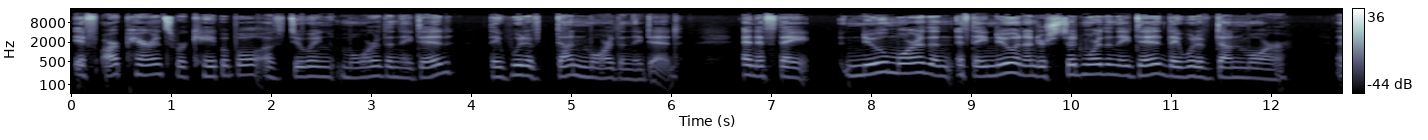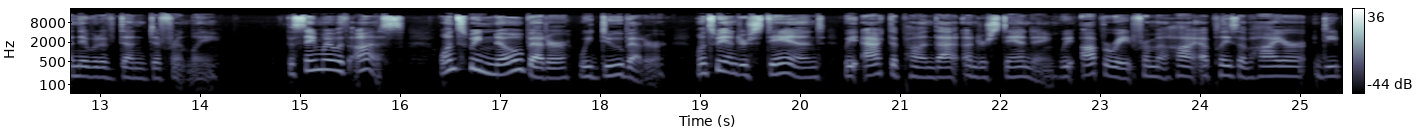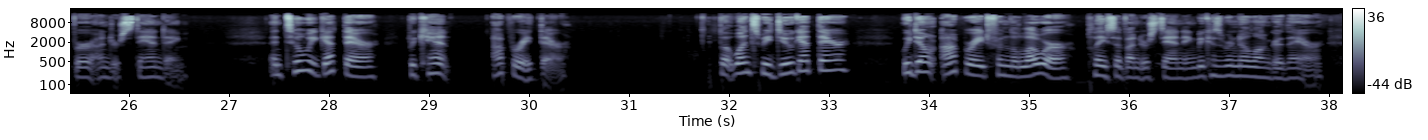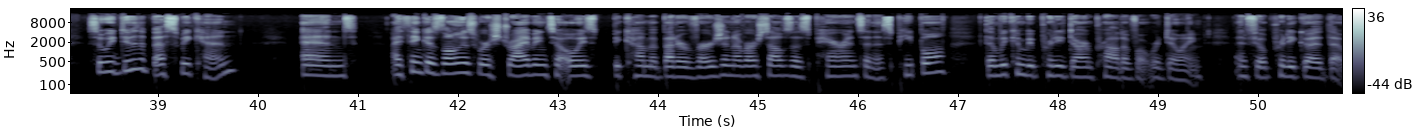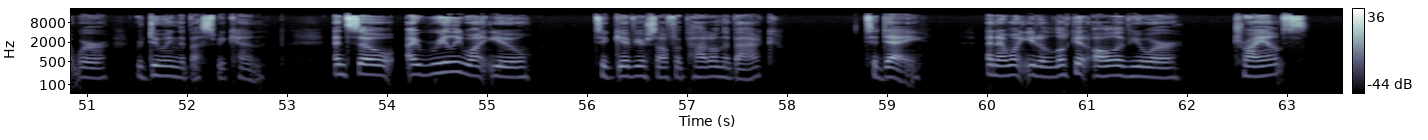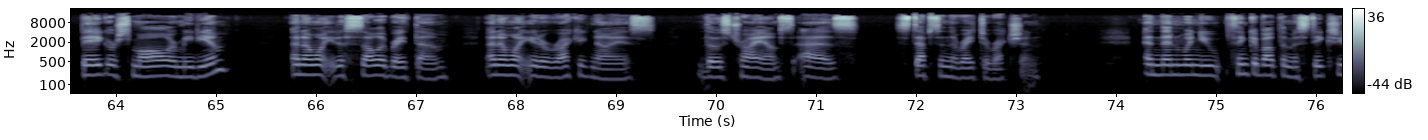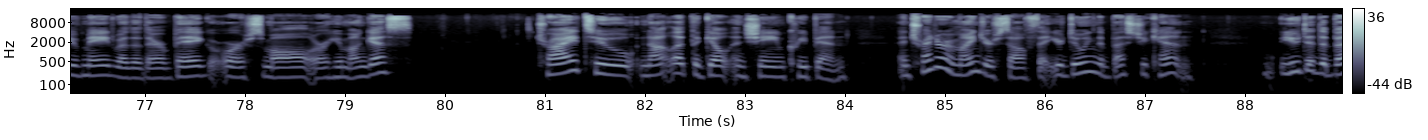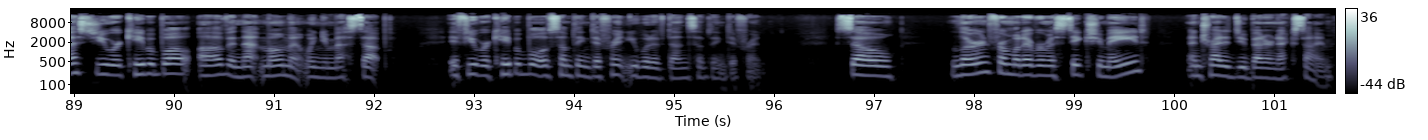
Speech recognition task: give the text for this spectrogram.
if our parents were capable of doing more than they did, they would have done more than they did. And if they knew more than if they knew and understood more than they did, they would have done more and they would have done differently. The same way with us. Once we know better, we do better. Once we understand, we act upon that understanding. We operate from a high a place of higher, deeper understanding. Until we get there, we can't operate there. But once we do get there, we don't operate from the lower place of understanding because we're no longer there. So we do the best we can. And I think as long as we're striving to always become a better version of ourselves as parents and as people, then we can be pretty darn proud of what we're doing and feel pretty good that we're we're doing the best we can. And so I really want you to give yourself a pat on the back today. And I want you to look at all of your triumphs big or small or medium, and I want you to celebrate them. And I want you to recognize those triumphs as steps in the right direction. And then when you think about the mistakes you've made, whether they're big or small or humongous, try to not let the guilt and shame creep in and try to remind yourself that you're doing the best you can. You did the best you were capable of in that moment when you messed up. If you were capable of something different, you would have done something different. So learn from whatever mistakes you made and try to do better next time.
